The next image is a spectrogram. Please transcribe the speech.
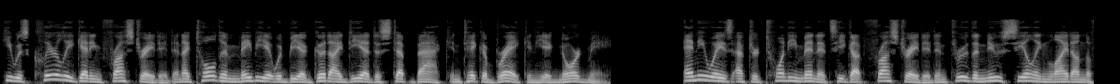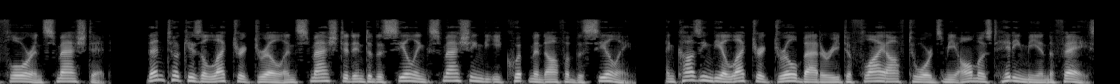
He was clearly getting frustrated and I told him maybe it would be a good idea to step back and take a break and he ignored me. Anyways after 20 minutes he got frustrated and threw the new ceiling light on the floor and smashed it. Then took his electric drill and smashed it into the ceiling smashing the equipment off of the ceiling. And causing the electric drill battery to fly off towards me almost hitting me in the face.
